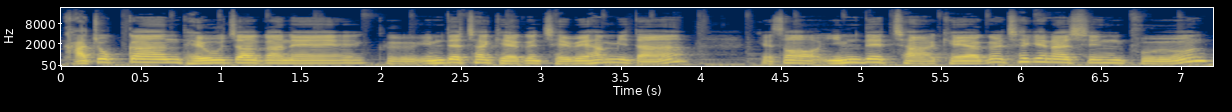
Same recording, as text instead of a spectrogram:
가족 간 배우자 간의 그 임대차 계약은 제외합니다. 그래서 임대차 계약을 체결하신 분,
